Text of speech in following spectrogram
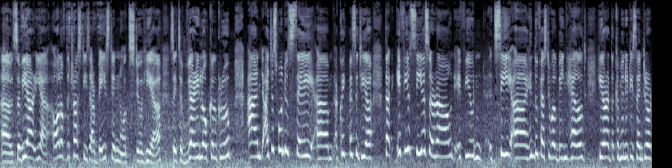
uh, so we are yeah all of the trustees are based in northstowe here. So it's a very local group. And i just want to say um, a quick message here that if you see us around, if you see a Hindu festival being held here at the community center,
